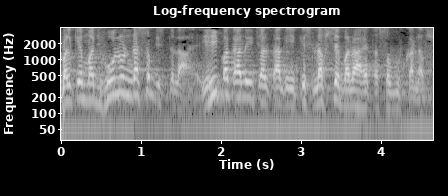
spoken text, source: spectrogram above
بلکہ مجہول النصب اصطلاح ہے۔ یہی پتہ نہیں چلتا کہ یہ کس لفظ سے بنا ہے تصوف کا لفظ۔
